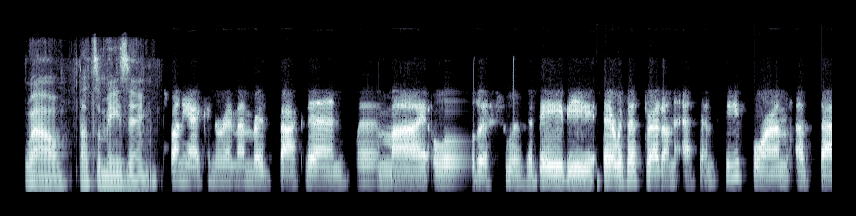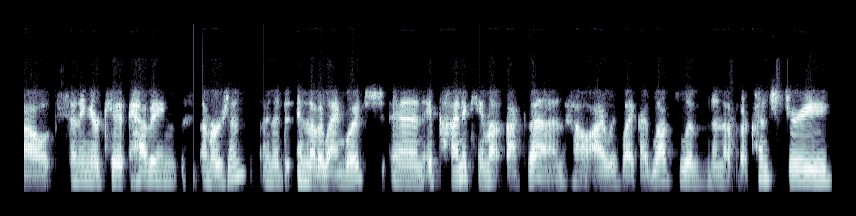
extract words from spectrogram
Wow, that's amazing. It's funny, I can remember back then when my oldest was a baby. There was a thread on the SMC forum about sending your kid having immersion in, a, in another language, and it kind of came up back then how I was like, I'd love to live in another country.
